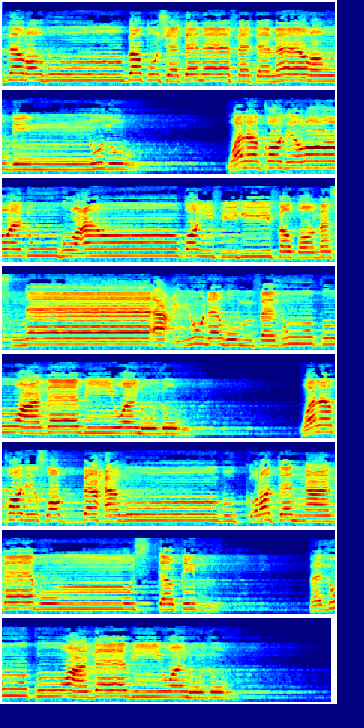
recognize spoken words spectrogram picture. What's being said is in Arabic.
أنذرهم بطشتنا فتماروا بالنذر ولقد راودوه عن ضيفه فطمسنا أعينهم فذوقوا عذابي ونذر ولقد صبحهم بكرة عذاب مستقر فذوقوا عذابي ونذر.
